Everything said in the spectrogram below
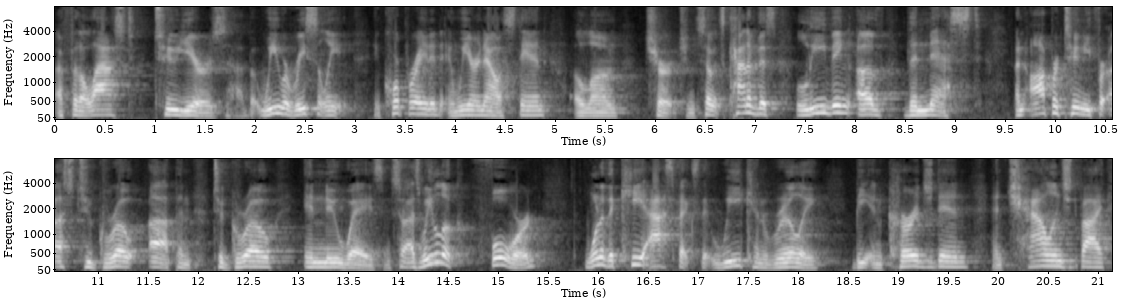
uh, for the last two years. Uh, but we were recently incorporated and we are now a stand-alone church. And so it's kind of this leaving of the nest, an opportunity for us to grow up and to grow in new ways. And so as we look forward, one of the key aspects that we can really be encouraged in and challenged by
